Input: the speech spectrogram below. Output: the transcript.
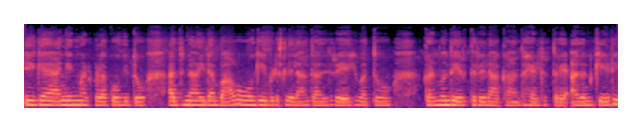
ಹೀಗೆ ಹ್ಯಾಂಗಿಂಗ್ ಮಾಡ್ಕೊಳಕ್ಕೆ ಹೋಗಿದ್ದು. ಅದನ್ನ ಇಲ್ಲ ಭಾವ ಹೋಗಿ ಬಿಡಿಸ್ಲಿಲ್ಲ ಅಂತ ಅಂದರೆ ಇವತ್ತು ಕಣ್ಮುಂದೆ ಇರ್ತಿರ್ಲಿಲ್ಲ ಅಕ್ಕ ಅಂತ ಹೇಳ್ತಿರ್ತಾರೆ. ಅದನ್ನು ಕೇಳಿ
